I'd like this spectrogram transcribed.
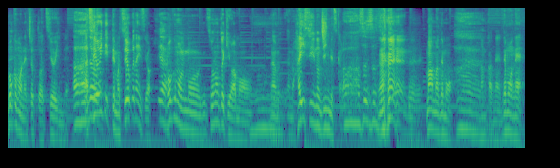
僕もねちょっと強いんで。ああ強いって言っても強くないんですよ。僕ももうその時はもうあの排水の陣ですから。ああそうそうです。まあまあでもはい。なんかねでもね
